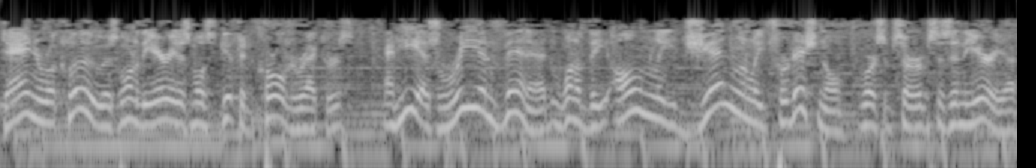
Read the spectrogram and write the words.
Daniel Reclue is one of the area's most gifted choral directors, and he has reinvented one of the only genuinely traditional worship services in the area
